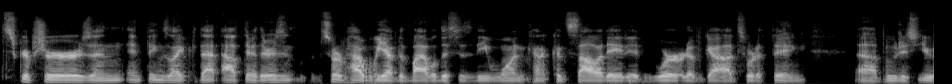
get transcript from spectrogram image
scriptures and and things like that out there there isn't sort of how we have the bible. This is the one kind of consolidated word of god sort of thing uh buddhists you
